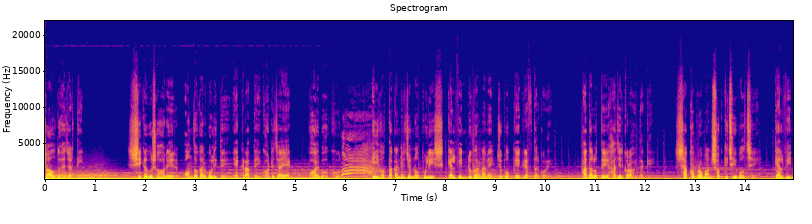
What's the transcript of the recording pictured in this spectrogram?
সাল দু হাজার তিন। শিকাগো শহরের অন্ধকার গলিতে এক রাতে ঘটে যায় এক ভয়াবহ খুন। এই হত্যাকাণ্ডের জন্য পুলিশ ক্যালভিন ডুগার নামে এক যুবককে গ্রেফতার করে। আদালতে হাজির করা হয় তাকে। সাক্ষ্য প্রমাণ সবকিছুই বলছে ক্যালভিন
